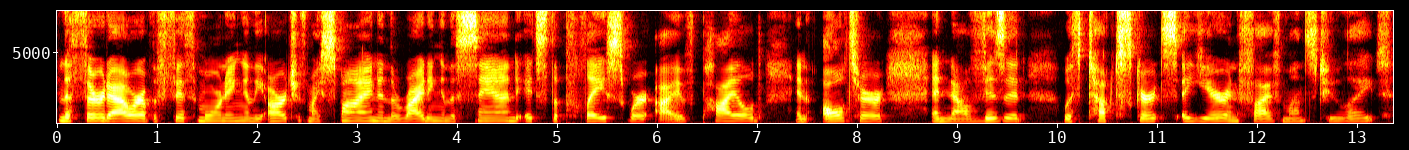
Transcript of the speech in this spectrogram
In the third hour of the fifth morning, in the arch of my spine and the writing in the sand, it's the place where I've piled an altar and now visit with tucked skirts a year and five months too late.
